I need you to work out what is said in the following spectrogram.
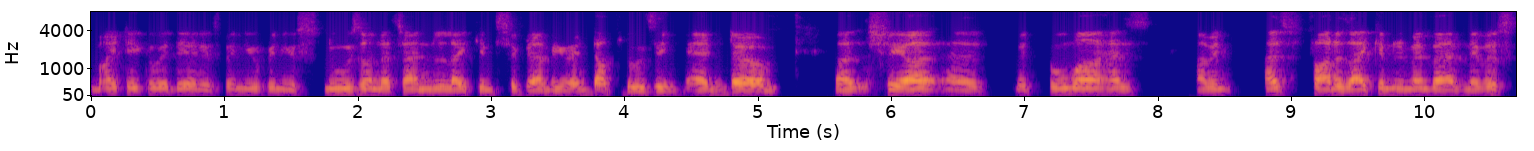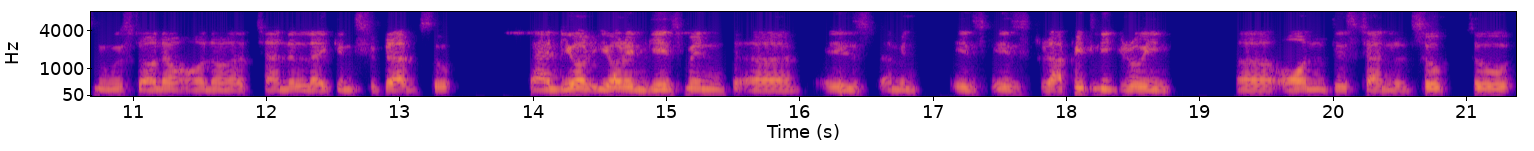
my takeaway there is when you when you snooze on a channel like Instagram, you end up losing. And um, uh, Shreya uh, with Puma has, I mean, as far as I can remember, I've never snoozed on a on a channel like Instagram. So, and your your engagement uh, is, I mean, is is rapidly growing uh, on this channel. So so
